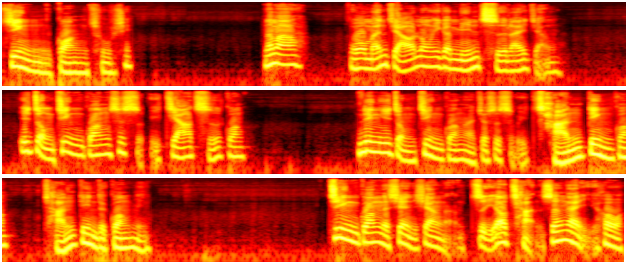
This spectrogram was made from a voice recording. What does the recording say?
净光出现。那么，我们假如弄一个名词来讲，一种净光是属于加持光，另一种净光啊，就是属于禅定光，禅定的光明。净光的现象啊，只要产生了以后。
